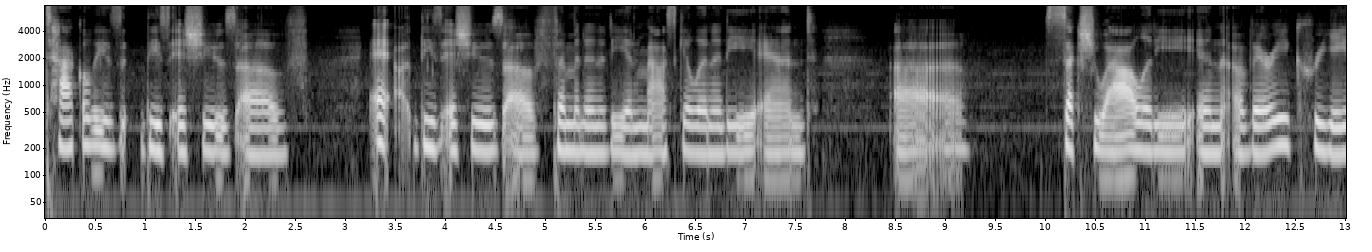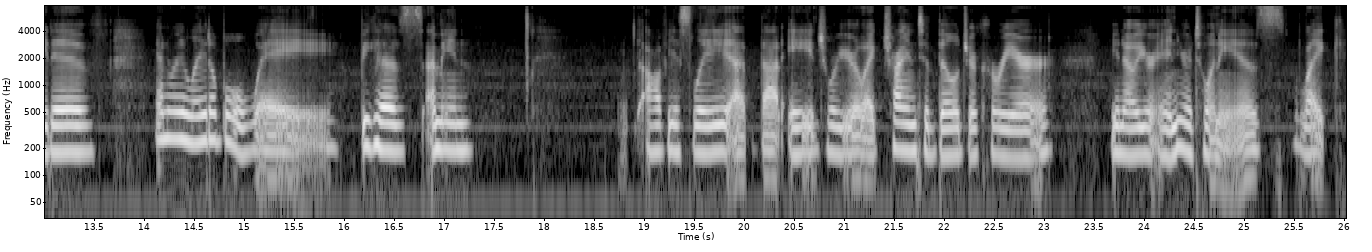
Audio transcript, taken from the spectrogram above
tackle these these issues of Eh, these issues of femininity and masculinity and uh, sexuality in a very creative and relatable way. Because, I mean, obviously, at that age where you're like trying to build your career, you know, you're in your 20s, like,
